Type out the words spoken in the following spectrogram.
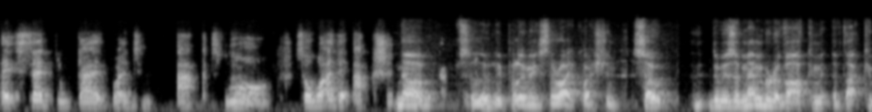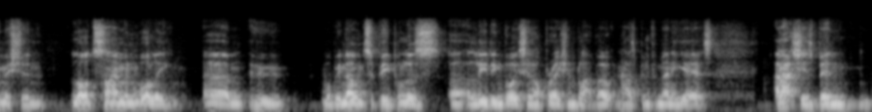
it said you guys wanted to act more. So what are the actions? No, absolutely, Palumi, it's the right question. So there was a member of our of that commission, Lord Simon Woolley, um, who will be known to people as a leading voice in Operation Black Vote and has been for many years, and actually has been,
